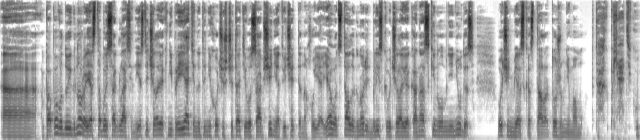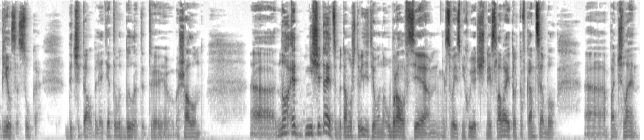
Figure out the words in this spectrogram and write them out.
А, по поводу игнора я с тобой согласен. Если человек неприятен, и ты не хочешь читать его сообщения, отвечать-то нахуя. Я вот стал игнорить близкого человека. Она скинула мне нюдес. Очень мерзко стало. Тоже мне маму... Так, блядь, купился, сука. Дочитал, блядь. Это вот был этот э, шалун. А, но это не считается, потому что, видите, он убрал все свои смехуёчечные слова, и только в конце был а, панчлайн.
